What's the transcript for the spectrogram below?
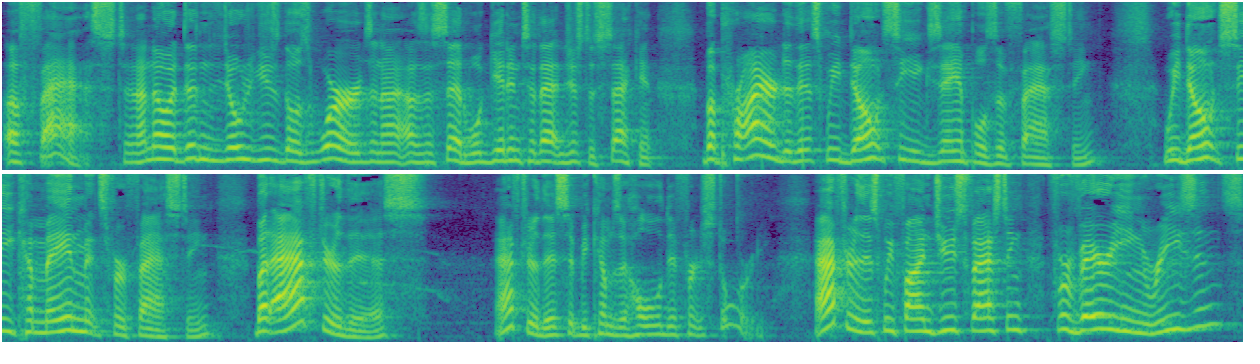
a fast. And I know it didn't use those words, and I, as I said, we'll get into that in just a second. But prior to this, we don't see examples of fasting. We don't see commandments for fasting. But after this, after this, it becomes a whole different story. After this, we find Jews fasting for varying reasons,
